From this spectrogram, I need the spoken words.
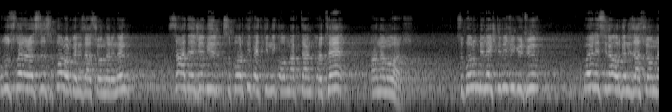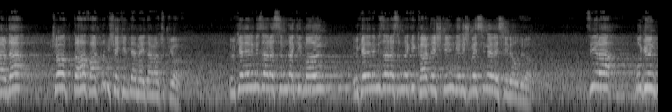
uluslararası spor organizasyonlarının sadece bir sportif etkinlik olmaktan öte anlamı var. Sporun birleştirici gücü böylesine organizasyonlarda çok daha farklı bir şekilde meydana çıkıyor. Ülkelerimiz arasındaki bağın, ülkelerimiz arasındaki kardeşliğin gelişmesine vesile oluyor. Zira bugün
